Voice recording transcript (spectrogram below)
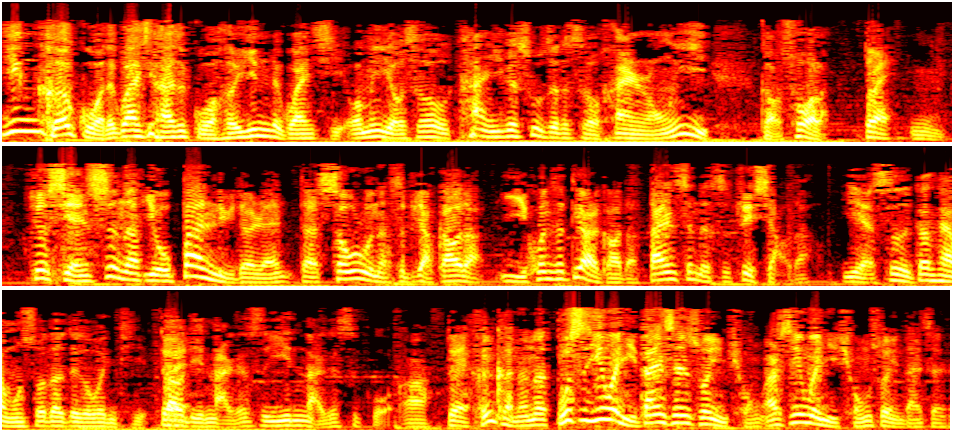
因和果的关系还是果和因的关系？我们有时候看一个数字的时候，很容易搞错了。对，嗯。就显示呢，有伴侣的人的收入呢是比较高的，已婚是第二高的，单身的是最小的。也是刚才我们说的这个问题，到底哪个是因，哪个是果啊？对，很可能呢，不是因为你单身所以穷，而是因为你穷所以单身。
